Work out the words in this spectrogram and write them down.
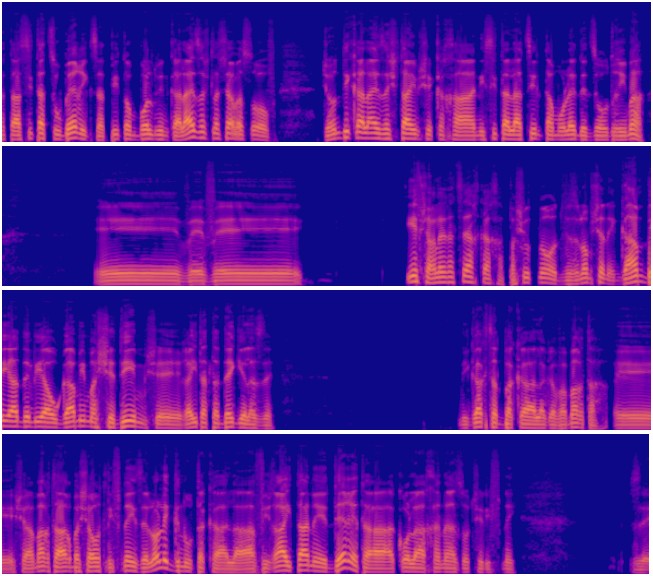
אתה עשית צוברי קצת, פתאום בולדווין קלה איזה שלושה בסוף. ג'ון די קלה איזה שתיים שככה ניסית להציל את המולדת, זה עוד רימה. אה. ו... אי אפשר לנצח ככה, פשוט מאוד, וזה לא משנה, גם ביד אליהו, גם עם השדים, שראית את הדגל הזה. ניגע קצת בקהל, אגב, אמרת, אה, שאמרת ארבע שעות לפני, זה לא לגנות הקהל, האווירה הייתה נהדרת, כל ההכנה הזאת שלפני. זה,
